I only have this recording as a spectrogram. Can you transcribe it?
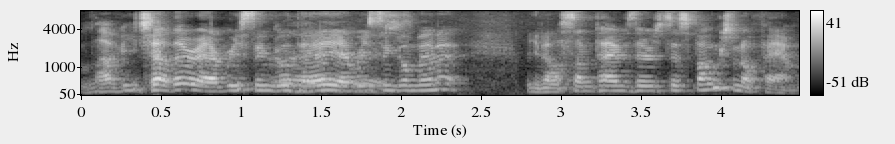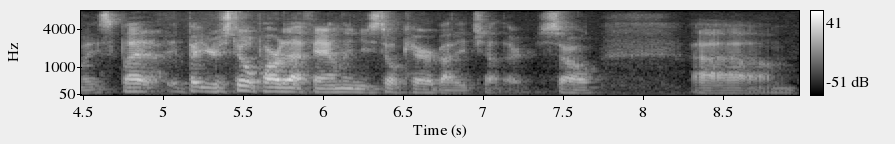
love each other every single Right, day every single minute. You know sometimes there's dysfunctional families but but you're still part of that family and you still care about each other. So um,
